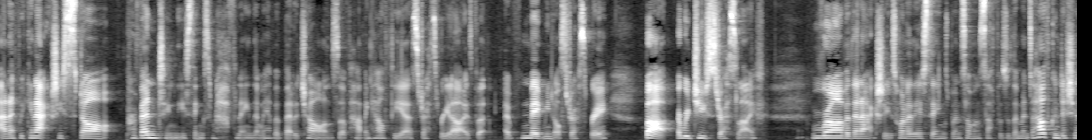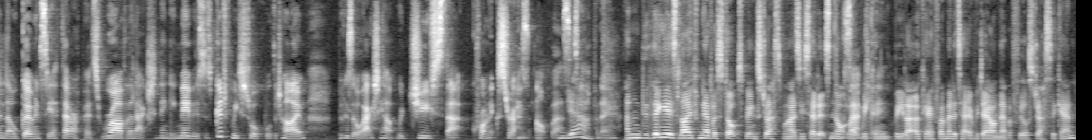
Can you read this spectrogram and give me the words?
And if we can actually start preventing these things from happening, then we have a better chance of having healthier, stress free lives. But uh, maybe not stress free, but a reduced stress life. Rather than actually, it's one of those things when someone suffers with a mental health condition, they'll go and see a therapist rather than actually thinking maybe this is good for me to talk all the time because it will actually help reduce that chronic stress outburst yeah. that's happening. And the thing is, life never stops being stressful. As you said, it's not exactly. like we can be like, okay, if I meditate every day, I'll never feel stress again.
